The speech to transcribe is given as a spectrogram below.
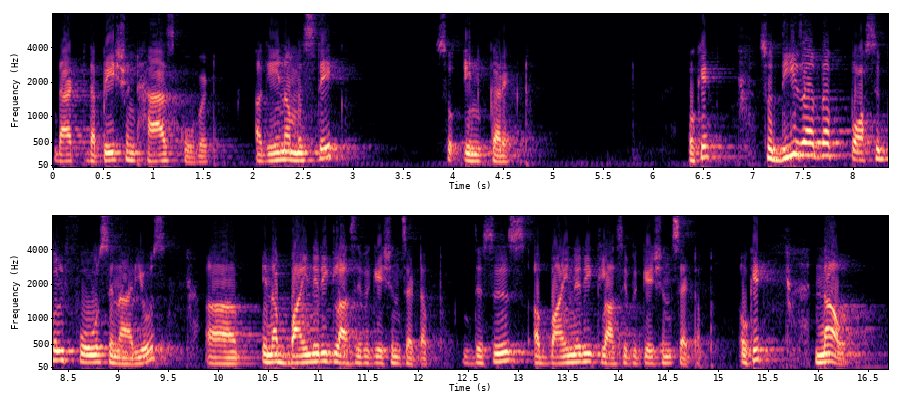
that the patient has COVID. Again a mistake. So incorrect. Okay? So these are the possible four scenarios uh, in a binary classification setup. This is a binary classification setup. Okay? Now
